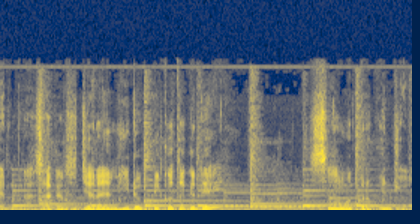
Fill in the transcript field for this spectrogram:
dan merasakan sejarah yang hidup di Kota Gede? Selamat berkunjung.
